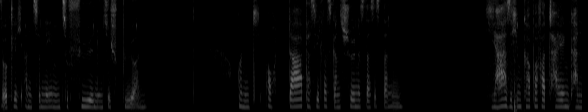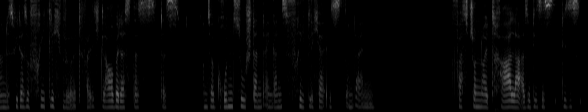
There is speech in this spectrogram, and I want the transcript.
wirklich anzunehmen, zu fühlen und zu spüren. Und auch da passiert was ganz Schönes, dass es dann ja, sich im Körper verteilen kann und es wieder so friedlich wird, weil ich glaube, dass, das, dass unser Grundzustand ein ganz friedlicher ist und ein fast schon neutraler, also dieses, dieses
